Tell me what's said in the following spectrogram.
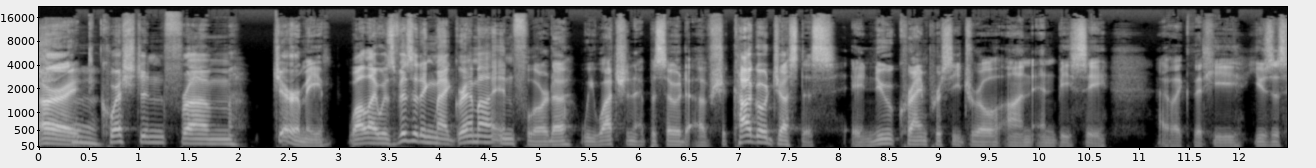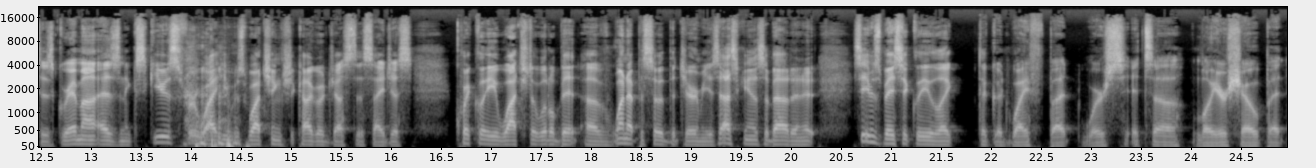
All right. Uh. Question from Jeremy. While I was visiting my grandma in Florida, we watched an episode of Chicago Justice, a new crime procedural on NBC. I like that he uses his grandma as an excuse for why he was watching Chicago Justice. I just quickly watched a little bit of one episode that Jeremy is asking us about, and it seems basically like The Good Wife, but worse. It's a lawyer show, but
